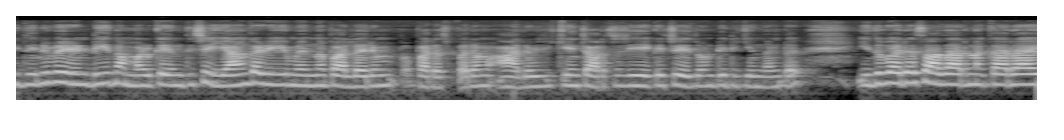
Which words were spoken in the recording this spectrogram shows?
ഇതിനു വേണ്ടി നമ്മൾക്ക് എന്ത് ചെയ്യാൻ കഴിയുമെന്ന് പലരും പരസ്പരം ആലോചിക്കുകയും ചർച്ച ചെയ്യുകയൊക്കെ ചെയ്തുകൊണ്ടിരിക്കുന്നുണ്ട്. ഇതുവരെ സാധാരണക്കാരായ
